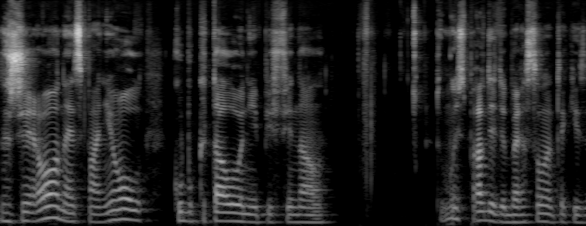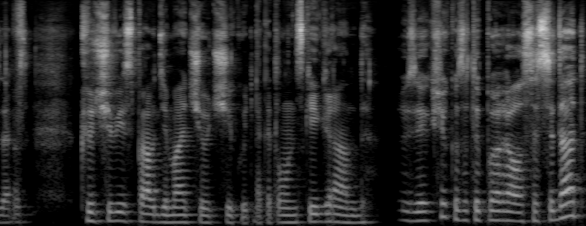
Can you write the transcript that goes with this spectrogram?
Жирона, Еспаніол, Кубок Каталонії півфінал. Тому і справді для Барселони такі зараз ключові справді матчі очікують на каталонський гранд. Друзі, якщо казати про Реал Сосідад,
